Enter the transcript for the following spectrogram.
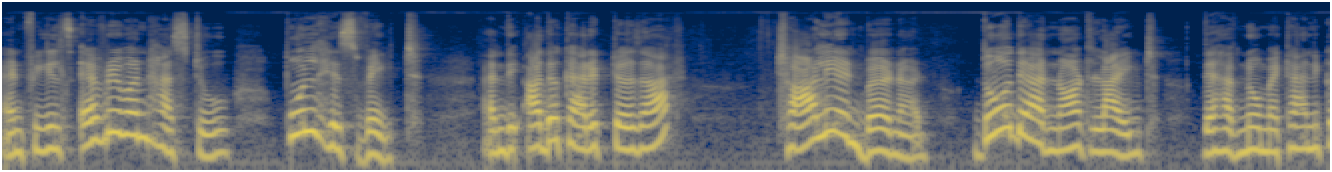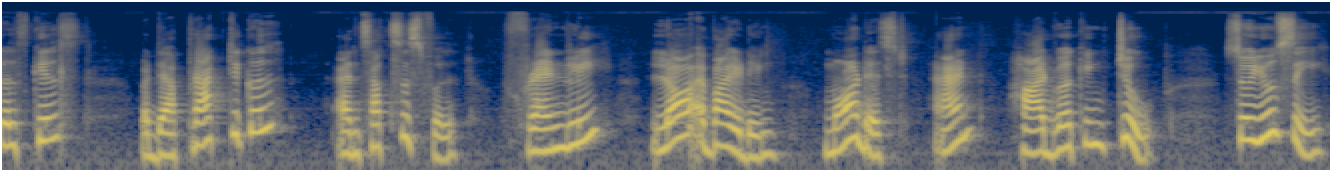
and feels everyone has to pull his weight. And the other characters are Charlie and Bernard, though they are not liked, they have no mechanical skills, but they are practical and successful, friendly, law abiding, modest and hardworking too. So, you see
